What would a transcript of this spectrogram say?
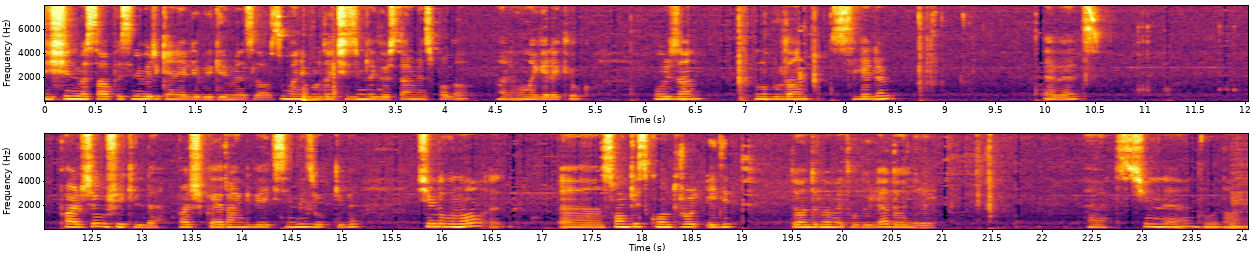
dişin mesafesini verirken 51 girmeniz lazım. Hani burada çizimde göstermeniz falan hani ona gerek yok. O yüzden bunu buradan silelim. Evet. Parça bu şekilde. Başka herhangi bir eksiğimiz yok gibi. Şimdi bunu e, son kez kontrol edip döndürme metoduyla döndürelim. Evet şimdi buradan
